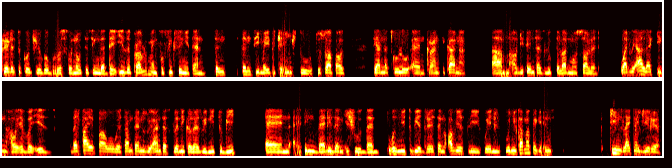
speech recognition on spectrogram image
credit to Coach Hugo Broos for noticing that there is a problem and for fixing it. And since, since he made the change to, to swap out Siyanda Xulu and Grant Kekana, um, our defense has looked a lot more solid. What we are lacking, however, is that firepower where sometimes we aren't as clinical as we need to be. And I think that is an issue that will need to be addressed. And obviously, when, when you come up against teams like Nigeria,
